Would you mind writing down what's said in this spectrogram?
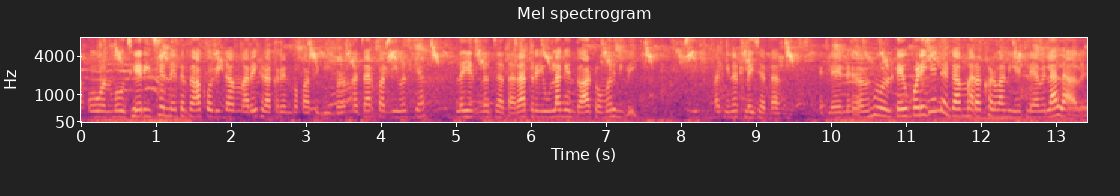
આ પવન બહુ ઝેરી છે ને તો આખો દી ગામમાં રેખડા કરીને પપ્પા થઈ ગઈ પણ હમણાં ચાર પાંચ દિવસ ત્યાં લઈ જ નથી જતા. રાત્રે એવું લાગે ને તો આટો મરવી દઈ બાકી નથી લઈ જતા. એટલે એને હવે હું ટેવ પડી ગઈ ને ગામમાં રખડવાની, એટલે હવે લાલા આવે.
